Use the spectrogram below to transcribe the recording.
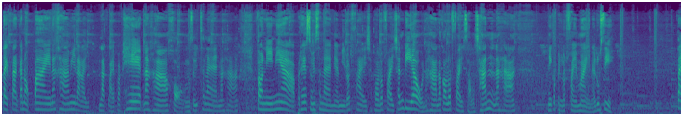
แตกต่างกันออกไปนะคะ มีหลากหลายหลากหลายประเภทนะคะของสวิตเซอร์แลนด์นะคะ ตอนนี้เนี่ยประเทศสวิตเซอร์แลนด์เนี่ยมีรถไฟเฉพาะรถไฟชั้นเดียวนะคะ แล้วก็รถไฟ 2 ชั้นนะคะ นี่ก็เป็นรถไฟใหม่นะดูสิ แต่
